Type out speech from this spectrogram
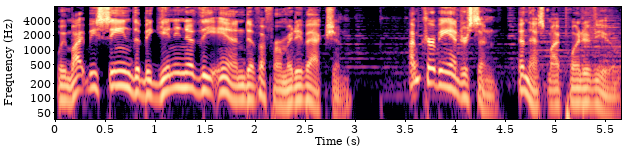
We might be seeing the beginning of the end of affirmative action. I'm Kirby Anderson, and that's my point of view.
